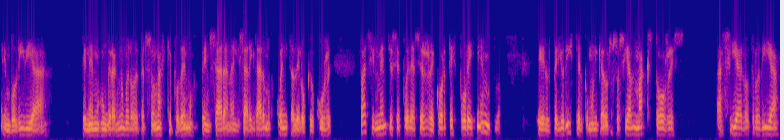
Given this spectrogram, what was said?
en Bolivia tenemos un gran número de personas que podemos pensar, analizar y darnos cuenta de lo que ocurre. Fácilmente se puede hacer recortes, por ejemplo, el periodista, el comunicador social Max Torres hacía el otro día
